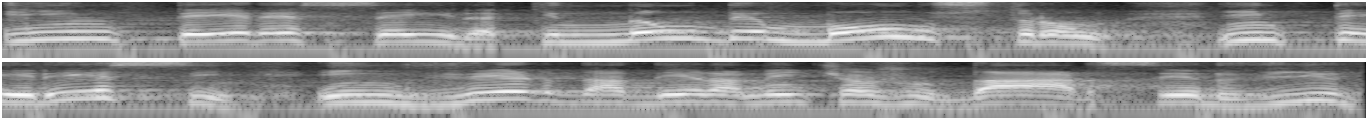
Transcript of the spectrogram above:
interesseira, que não demonstram interesse em verdadeiramente ajudar, servir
